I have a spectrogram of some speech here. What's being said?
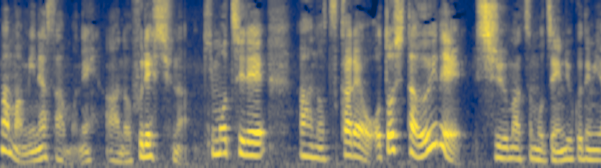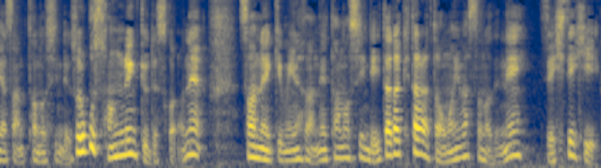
まあまあ皆さんもね、あのフレッシュな気持ちで、あの疲れを落とした上で週末も全力で皆さん楽しんで、それこそ3連休ですからね、3連休皆さんね、楽しんでいただけたらと思いますのでね、ぜひぜひ、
